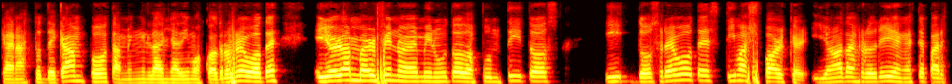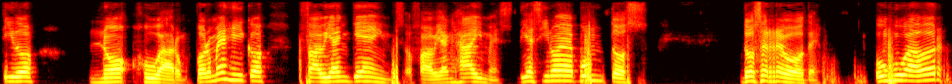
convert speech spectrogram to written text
canastos de campo, también le añadimos cuatro rebotes, y Jordan Murphy 9 minutos, dos puntitos y dos rebotes, Timash Parker y Jonathan Rodríguez en este partido no jugaron. Por México, Fabián James o Fabián Jaimes, 19 puntos, 12 rebotes. Un jugador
